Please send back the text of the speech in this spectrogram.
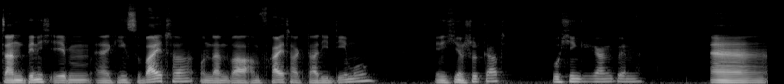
dann bin ich eben, äh, ging es so weiter und dann war am Freitag da die Demo, in, hier in Stuttgart, wo ich hingegangen bin. Äh,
